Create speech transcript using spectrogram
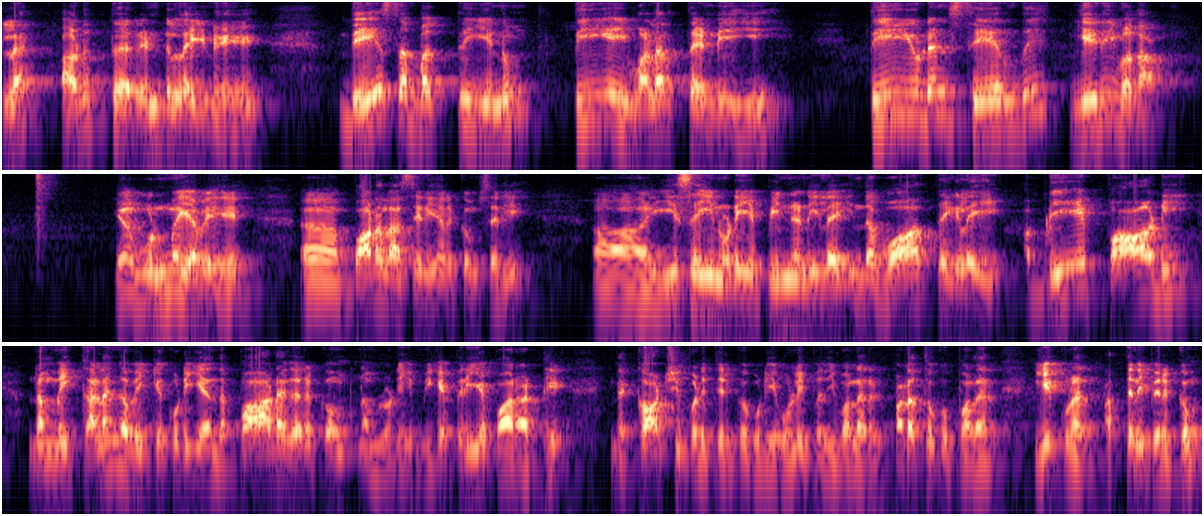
இல்லை அடுத்த ரெண்டு லைனு தேசபக்தி எனும் தீயை வளர்த்த நீ தீயுடன் சேர்ந்து எரிவதா? உண்மையாகவே பாடலாசிரியருக்கும் சரி இசையினுடைய பின்னணியில் இந்த வார்த்தைகளை அப்படியே பாடி நம்மை கலங்க வைக்கக்கூடிய அந்த பாடகருக்கும் நம்மளுடைய மிகப்பெரிய பாராட்டு. இந்த காட்சிப்படுத்தியிருக்கக்கூடிய ஒளிப்பதிவாளர் படத்தொகுப்பாளர் இயக்குனர் அத்தனை பேருக்கும்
